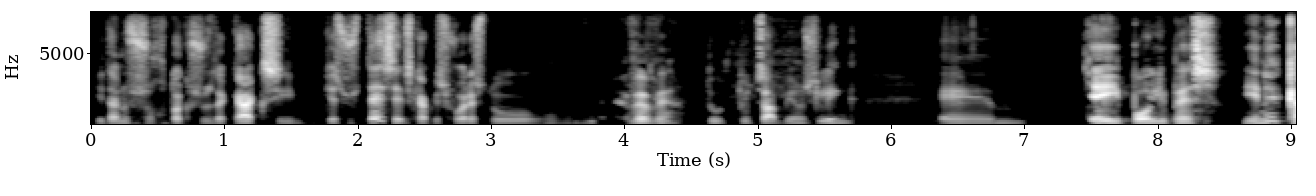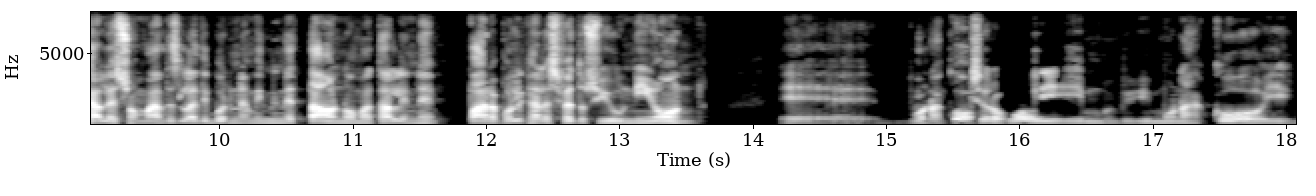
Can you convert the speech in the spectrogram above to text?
ήταν στους 8 και στους 16 και στους 4 κάποιες φορές του, Βέβαια. του, του Champions League. Ε, και οι υπόλοιπες είναι καλές ομάδες, δηλαδή μπορεί να μην είναι τα ονόματα, αλλά είναι πάρα πολύ καλές φέτος. Η Ουνιόν, ε, Μονακό. Ξέρω εγώ, η, η Μονακό, η,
